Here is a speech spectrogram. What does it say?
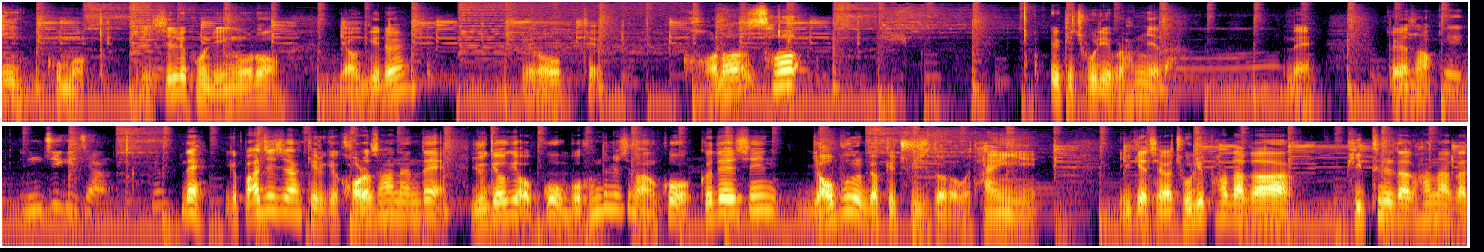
이 고무 이 실리콘 링으로 여기를 이렇게 걸어서 이렇게 조립을 합니다. 아, 네. 그래서 이렇게 움직이지 않게끔. 네, 이게 빠지지 않게 이렇게 걸어서 하는데 유격이 없고 뭐 흔들리지도 않고 그 대신 여분을 몇 개 주시더라고요. 다행히 이게 제가 조립하다가 비틀다가 하나가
